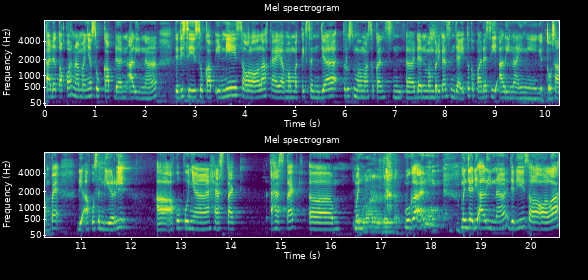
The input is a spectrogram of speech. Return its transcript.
ada tokoh namanya Sukap dan Alina. Jadi si Sukap ini seolah-olah kayak memetik senja terus memasukkan sen- eh, dan memberikan senja itu kepada si Alina ini gitu. Sampai di aku sendiri eh, aku punya hashtag hashtag em, men- bukan. Menjadi Alina. Jadi seolah-olah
